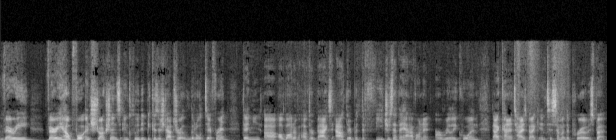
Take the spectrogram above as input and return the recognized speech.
very very helpful instructions included because the straps are a little different than uh, a lot of other bags out there, but the features that they have on it are really cool, and that kind of ties back into some of the pros. But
